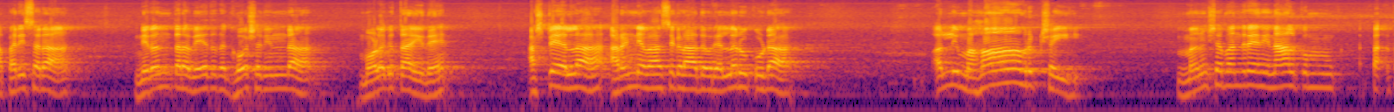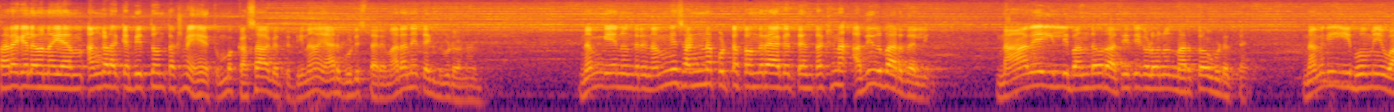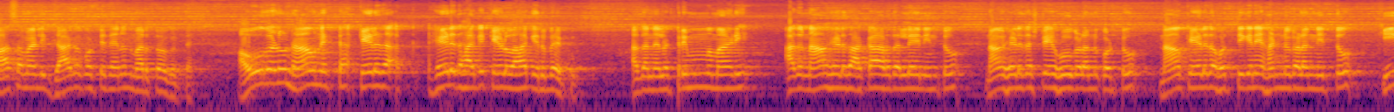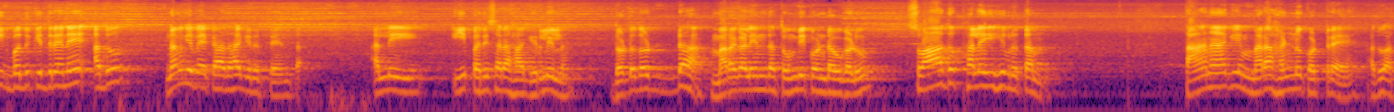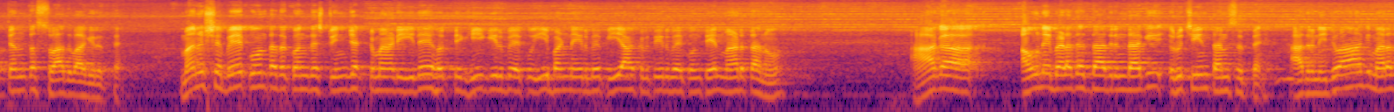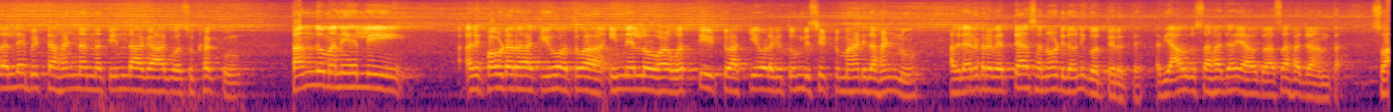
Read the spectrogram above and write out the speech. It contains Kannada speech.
ಆ ಪರಿಸರ ನಿರಂತರ ವೇದದ ಘೋಷದಿಂದ ಮೊಳಗುತ್ತಾ ಇದೆ. ಅಷ್ಟೇ ಅಲ್ಲ, ಅರಣ್ಯವಾಸಿಗಳಾದವರೆಲ್ಲರೂ ಕೂಡ ಅಲ್ಲಿ ಮಹಾವೃಕ್ಷೈ ಮನುಷ್ಯ ಬಂದರೆ ನಾಲ್ಕು ತರಗೆಲವನ್ನು ಅಂಗಳಕ್ಕೆ ಬಿತ್ತು ಅಂದ ತಕ್ಷಣ, ಏ, ತುಂಬ ಕಸ ಆಗುತ್ತೆ, ದಿನ ಯಾರು ಗುಡಿಸ್ತಾರೆ? ಮರನೇ ತೆಗೆದು ಬಿಡೋಣ ಅಂತ. ನಮಗೇನು ಅಂದರೆ, ನಮಗೆ ಸಣ್ಣ ಪುಟ್ಟ ತೊಂದರೆ ಆಗುತ್ತೆ ಅಂದ ತಕ್ಷಣ, ಅದಿರಬಾರ್ದಲ್ಲಿ. ನಾವೇ ಇಲ್ಲಿ ಬಂದವರು ಅತಿಥಿಗಳು ಅನ್ನೋದು ಮರ್ತೋಗ್ಬಿಡುತ್ತೆ. ನಮಗೆ ಈ ಭೂಮಿ ವಾಸ ಮಾಡಲಿಕ್ಕೆ ಜಾಗ ಕೊಟ್ಟಿದೆ ಅನ್ನೋದು ಮರ್ತೋಗುತ್ತೆ. ಅವುಗಳು ನಾವು ನೆಟ್ಟ ಕೇಳಿದ, ಹೇಳಿದ ಹಾಗೆ ಕೇಳುವ ಹಾಗೆ ಇರಬೇಕು. ಅದನ್ನೆಲ್ಲ ಟ್ರಿಮ್ ಮಾಡಿ, ಅದು ನಾವು ಹೇಳಿದ ಆಕಾರದಲ್ಲೇ ನಿಂತು, ನಾವು ಹೇಳಿದಷ್ಟೇ ಹೂಗಳನ್ನು ಕೊಟ್ಟು, ನಾವು ಕೇಳಿದ ಹೊತ್ತಿಗೆ ಹಣ್ಣುಗಳನ್ನಿತ್ತು, ಹೀಗೆ ಬದುಕಿದ್ರೇ ಅದು ನಮಗೆ ಬೇಕಾದ ಹಾಗಿರುತ್ತೆ ಅಂತ. ಅಲ್ಲಿ ಈ ಪರಿಸರ ಹಾಗಿರಲಿಲ್ಲ. ದೊಡ್ಡ ದೊಡ್ಡ ಮರಗಳಿಂದ ತುಂಬಿಕೊಂಡವುಗಳು, ಸ್ವಾದು ಫಲೈಹಿ ವೃತಂ. ತಾನಾಗಿ ಮರ ಹಣ್ಣು ಕೊಟ್ಟರೆ ಅದು ಅತ್ಯಂತ ಸ್ವಾದವಾಗಿರುತ್ತೆ. ಮನುಷ್ಯ ಬೇಕು ಅಂತ ಅದಕ್ಕೊಂದಷ್ಟು ಇಂಜೆಕ್ಟ್ ಮಾಡಿ ಇದೇ ಹೊತ್ತಿಗೆ ಹೀಗಿರಬೇಕು, ಈ ಬಣ್ಣ ಇರಬೇಕು, ಈ ಆಕೃತಿ ಇರಬೇಕು ಅಂತ ಏನು ಮಾಡ್ತಾನೋ, ಆಗ ಅವನೇ ಬೆಳೆದದ್ದಾದ್ರಿಂದಾಗಿ ರುಚಿ ಅಂತ ಅನಿಸುತ್ತೆ. ಆದರೆ ನಿಜವಾಗಿ ಮರದಲ್ಲೇ ಬಿಟ್ಟ ಹಣ್ಣನ್ನು ತಿಂದಾಗ ಆಗುವ ಸುಖಕ್ಕೂ, ತಂದು ಮನೆಯಲ್ಲಿ ಅದಕ್ಕೆ ಪೌಡರ್ ಹಾಕಿಯೋ ಅಥವಾ ಇನ್ನೆಲ್ಲೋ ಒತ್ತಿ ಇಟ್ಟು ಅಕ್ಕಿಯೊಳಗೆ ತುಂಬಿಸಿಟ್ಟು ಮಾಡಿದ ಹಣ್ಣು, ಅದರೆರಡರ ವ್ಯತ್ಯಾಸ ನೋಡಿದವನಿಗೆ ಗೊತ್ತಿರುತ್ತೆ. ಅದು ಯಾವುದು ಸಹಜ, ಯಾವುದು ಅಸಹಜ ಅಂತ.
